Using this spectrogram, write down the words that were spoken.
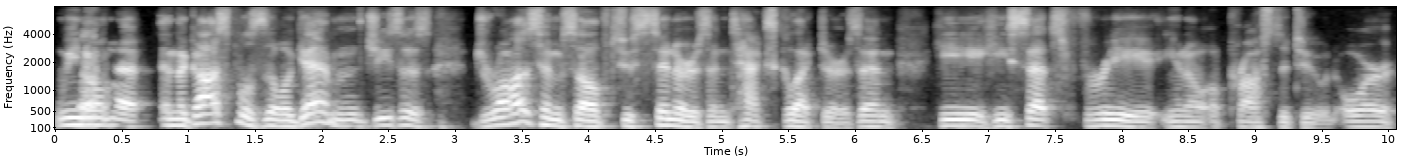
we know that in the Gospels, though, again, Jesus draws himself to sinners and tax collectors, and he he sets free, you know, a prostitute or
